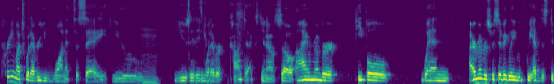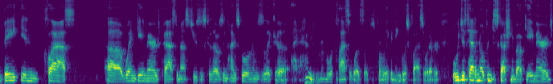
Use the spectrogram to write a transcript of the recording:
pretty much whatever you want it to say if you mm. use it in whatever context, you know. So I remember people when I remember specifically we had this debate in class uh, when gay marriage passed in Massachusetts because I was in high school and it was like a, I don't even remember what class it was like it was probably like an English class or whatever but we just had an open discussion about gay marriage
